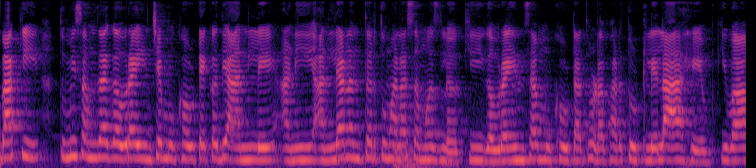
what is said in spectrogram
बाकी तुम्ही समजा गौराईंचे मुखवटे कधी आणले आणि आणल्यानंतर तुम्हाला समजलं की गौराईंचा मुखवटा थोडाफार तुटलेला आहे किंवा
